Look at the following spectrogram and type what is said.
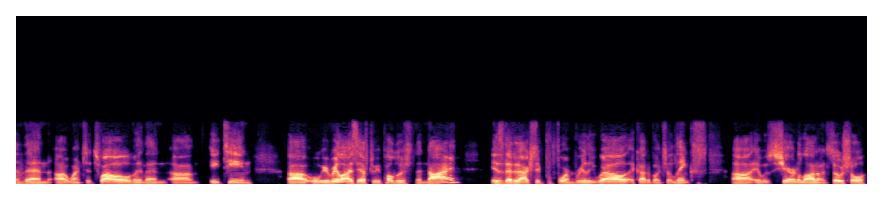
and then uh, went to 12, and then um, 18. Uh, what we realized after we published the nine is that it actually performed really well. It got a bunch of links. Uh, it was shared a lot on social.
